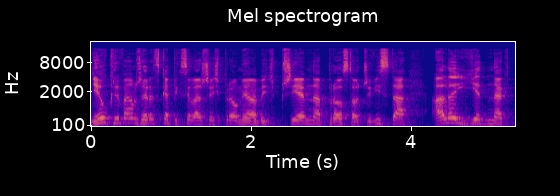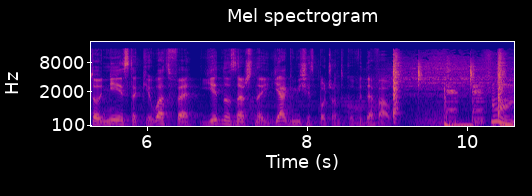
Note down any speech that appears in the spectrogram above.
Nie ukrywam, że recka Pixela 6 Pro miała być przyjemna, prosta, oczywista, ale jednak to nie jest takie łatwe, jednoznaczne jak mi się z początku wydawało. Hmm.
